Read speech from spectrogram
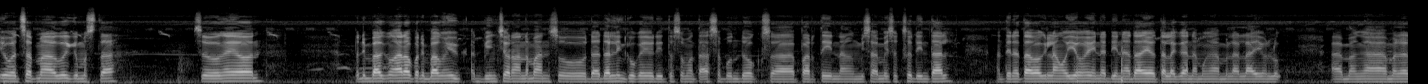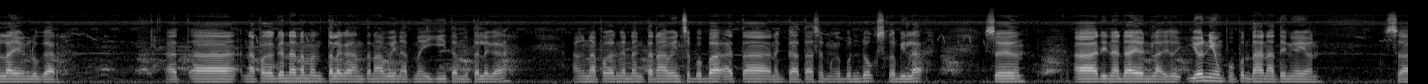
Yo, what's up mga goy? Kamusta? So, ngayon, panibagong araw, panibagong adventure na naman. So, dadalhin ko kayo dito sa mataas sa bundok sa parte ng Misamis Occidental. Ang tinatawag lang Uyohe na dinadayo talaga ng mga malalayong, ah, mga malalayong lugar. At ah, napakaganda naman talaga ang tanawin at makikita mo talaga ang napakagandang tanawin sa baba at ah, nagtataas sa mga bundok sa kabila. So, yun, ah, dinadayo nila. So, yun yung pupuntahan natin ngayon sa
